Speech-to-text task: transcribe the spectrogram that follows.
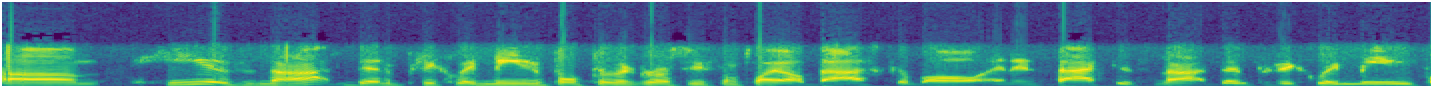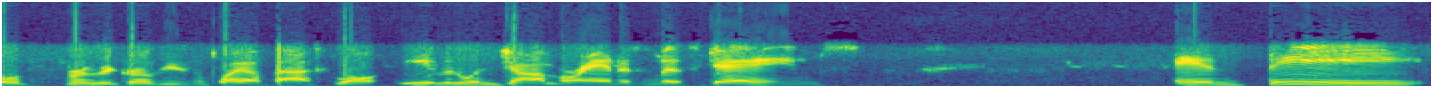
Um, he has not been particularly meaningful for the Grizzlies in playoff basketball, and in fact, it's not been particularly meaningful for the Grizzlies in playoff basketball, even when Ja Morant has missed games. And B,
